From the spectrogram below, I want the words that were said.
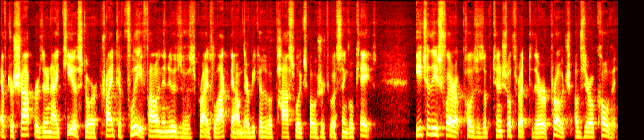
after shoppers in an IKEA store tried to flee following the news of a surprise lockdown there because of a possible exposure to a single case. Each of these flare up poses a potential threat to their approach of zero COVID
